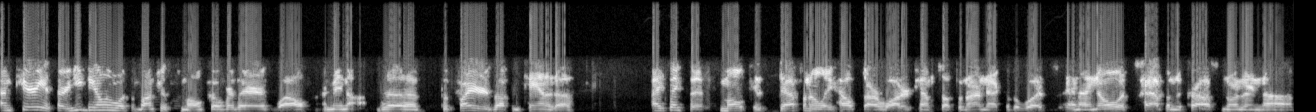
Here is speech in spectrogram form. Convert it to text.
i'm curious are you dealing with a bunch of smoke over there as well? I mean the the fires up in canada I think that smoke has definitely helped our water temps up in our neck of the woods, and I know it's happened across northern uh,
